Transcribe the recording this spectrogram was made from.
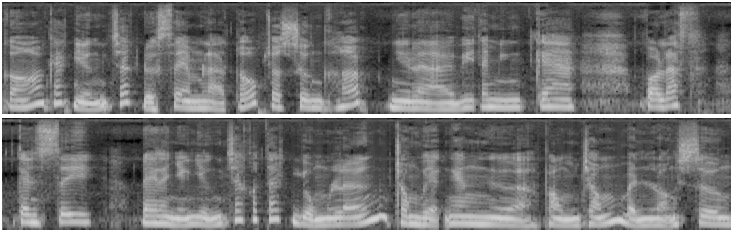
có các dưỡng chất được xem là tốt cho xương khớp như là vitamin K, folate, canxi. Đây là những dưỡng chất có tác dụng lớn trong việc ngăn ngừa, phòng chống bệnh loãng xương.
